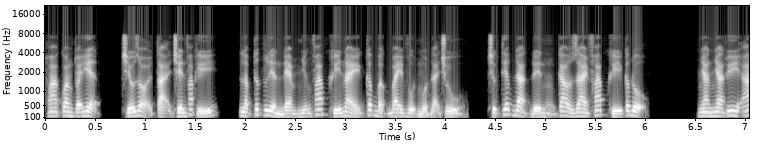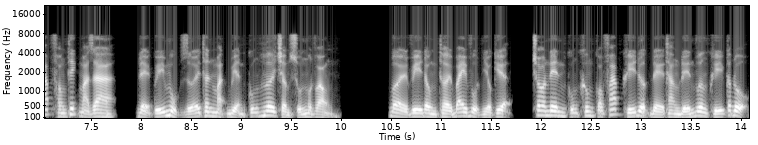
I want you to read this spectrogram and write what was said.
hoa quang tái hiện, chiếu rọi tại trên pháp khí, lập tức liền đem những pháp khí này cấp bậc bay vụt một đại chủ, trực tiếp đạt đến cao giai pháp khí cấp độ. Nhàn nhạt uy áp phóng thích mà ra, để quý mục dưới thân mặt biển cũng hơi trầm xuống một vòng. Bởi vì đồng thời bay vụt nhiều kiện, cho nên cũng không có pháp khí được để thăng đến vương khí cấp độ.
